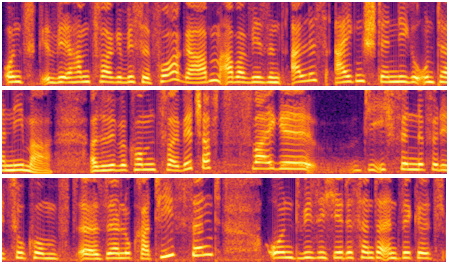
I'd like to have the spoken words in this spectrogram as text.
Und wir haben zwar gewisse Vorgaben, aber wir sind alles eigenständige Unternehmer. Also wir bekommen zwei Wirtschaftszweige die ich finde für die Zukunft äh, sehr lukrativ sind. Und wie sich jedes Center entwickelt,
